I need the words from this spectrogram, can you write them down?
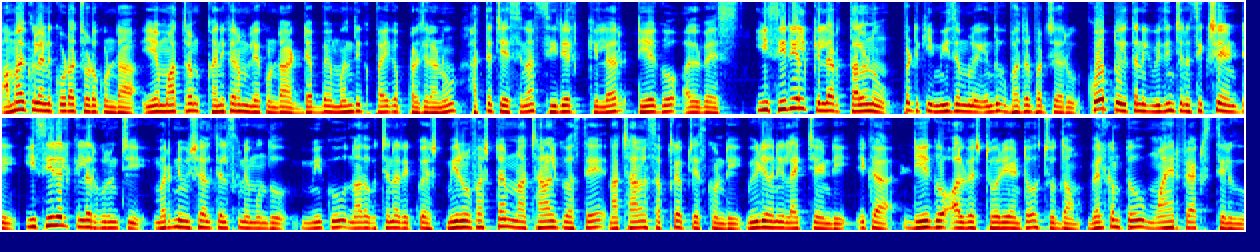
అమాయకులని కూడా చూడకుండా ఏ మాత్రం కనికరం లేకుండా డెబ్బై మందికి పైగా ప్రజలను హత్య చేసిన సీరియల్ కిల్లర్ డియగో అల్వేస్. ఈ సీరియల్ కిల్లర్ తలను ఇప్పటికీ మ్యూజియంలో ఎందుకు భద్రపరిచారు? కోర్టు ఇతనికి విధించిన శిక్ష ఏంటి? ఈ సీరియల్ కిల్లర్ గురించి మరిన్ని విషయాలు తెలుసుకునే ముందు మీకు నాదొక చిన్న రిక్వెస్ట్. మీరు ఫస్ట్ టైం నా ఛానల్కి వస్తే నా ఛానల్ సబ్స్క్రైబ్ చేసుకోండి. వీడియోని లైక్ చేయండి. ఇక డియగో ఆల్వేస్ స్టోరీ ఏంటో చూద్దాం. Welcome to Mahir facts Telugu.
